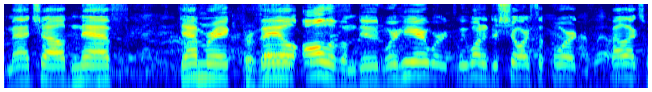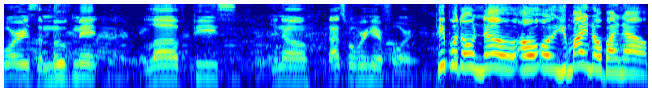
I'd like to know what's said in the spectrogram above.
Madchild, Neph, Demrick, Prevail, all of them, dude. We're here. We're, we wanted to show our support. Battle Axe Warriors, the movement, love, peace. You know, that's what we're here for. People don't know, oh, oh you might know by now,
